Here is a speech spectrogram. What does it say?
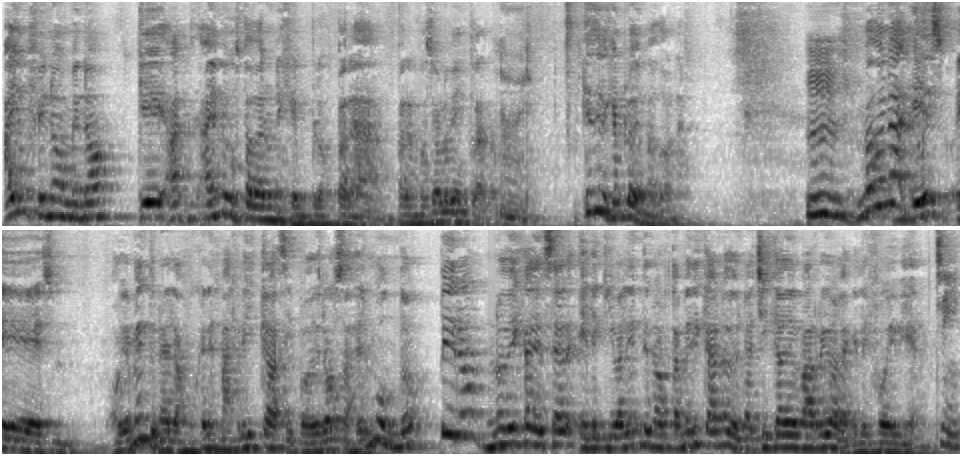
hay un fenómeno que a, a mí me gusta dar un ejemplo para, para mostrarlo bien claro, A ver. que es el ejemplo de Madonna. Mm, Madonna es, eh, es, obviamente una de las mujeres más ricas y poderosas del mundo, pero no deja de ser el equivalente norteamericano de una chica de barrio a la que le fue bien. sí,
